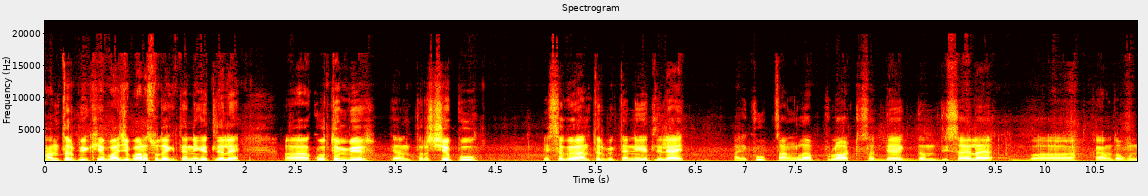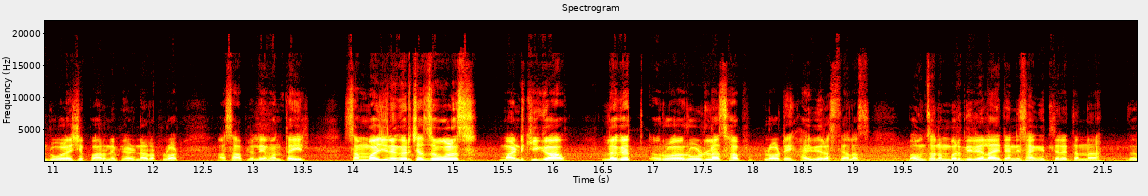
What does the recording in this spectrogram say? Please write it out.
आंतरपीक हे भाजीपालासुद्धा त्यांनी घेतलेलं आहे. कोथिंबीर त्यानंतर शेपू हे सगळं आंतरपीक त्यांनी घेतलेले आहेत. आणि खूप चांगला प्लॉट सध्या एकदम दिसायला ब- काय म्हणतो आपण डोळ्याचे पारणे फेडणारा प्लॉट असं आपल्याला हे म्हणता येईल. संभाजीनगरच्या जवळच मांडकी गाव लगत रो रोडलाच हा प्लॉट आहे. हायवे रस्त्यालाच. भाऊंचा नंबर दिलेला आहे त्यांनी सांगितलेला आहे त्यांना जर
